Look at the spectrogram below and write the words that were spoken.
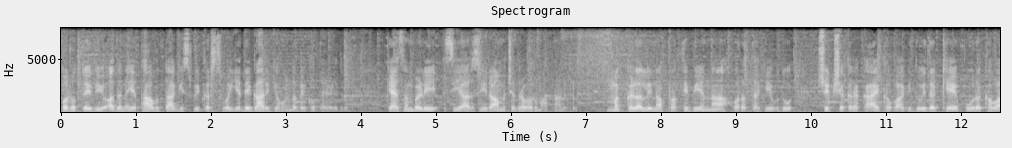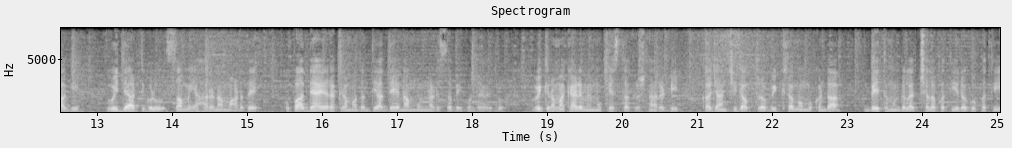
ಬರುತ್ತಿದೆಯೋ ಅದನ್ನು ಯಥಾವತ್ತಾಗಿ ಸ್ವೀಕರಿಸುವ ಎದೆಗಾರಿಕೆ ಹೊಂದಬೇಕು ಅಂತ ಹೇಳಿದರು. ಕ್ಯಾಸಂಬಳಿ ಸಿ ರಾಮಚಂದ್ರ ಅವರು ಮಾತನಾಡಿದರು. ಮಕ್ಕಳಲ್ಲಿನ ಪ್ರತಿಭೆಯನ್ನು ಹೊರತೆಗೆಯುವುದು ಶಿಕ್ಷಕರ ಕಾಯಕವಾಗಿದ್ದು, ಇದಕ್ಕೆ ಪೂರಕವಾಗಿ ವಿದ್ಯಾರ್ಥಿಗಳು ಸಮಯ ಹರಣ ಮಾಡದೆ ಉಪಾಧ್ಯಾಯರ ಕ್ರಮದಂತೆ ಅಧ್ಯಯನ ಮುನ್ನಡೆಸಬೇಕು ಅಂತ ಹೇಳಿದರು. ವಿಕ್ರಮ್ ಅಕಾಡೆಮಿ ಮುಖ್ಯಸ್ಥ ಕೃಷ್ಣಾರೆಡ್ಡಿ, ಖಜಾಂಚಿ ಡಾಕ್ಟರ್ ವಿಕ್ರಮ ಮುಖಂಡ, ಬೇತಮಂಗಲ ಛಲಪತಿ ರಘುಪತಿ,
